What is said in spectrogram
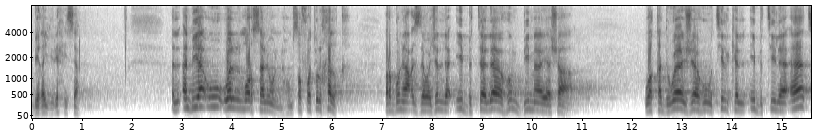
بغير حساب. الأنبياء والمرسلون هم صفوة الخلق. ربنا عز وجل ابتلاهم بما يشاء وقد واجهوا تلك الابتلاءات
